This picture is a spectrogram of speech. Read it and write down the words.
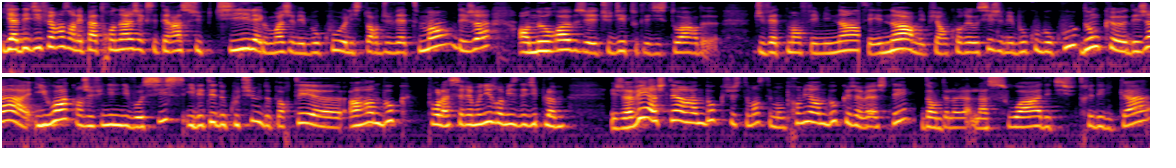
il y a des différences dans les patronages, etc. subtiles. Et moi, j'aimais beaucoup l'histoire du vêtement déjà. En Europe, j'ai étudié toutes les histoires du vêtement féminin. C'est énorme. Et puis en Corée aussi, j'aimais beaucoup, beaucoup. Donc euh, déjà, Iwa, quand j'ai fini le niveau 6, il était de coutume de porter euh, un handbook pour la cérémonie de remise des diplômes. Et j'avais acheté un handbook, justement, c'était mon premier handbook que j'avais acheté, dans de la, soie, des tissus très délicats.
